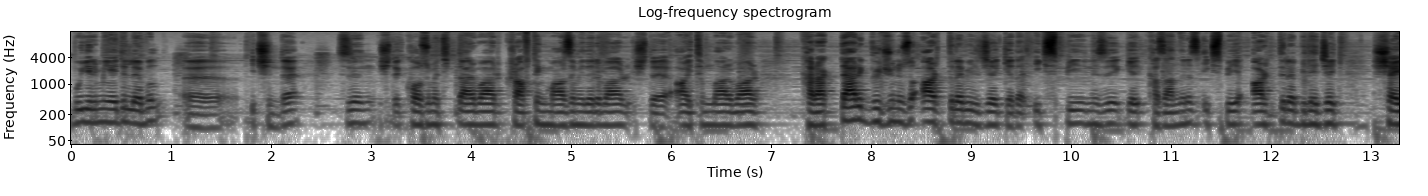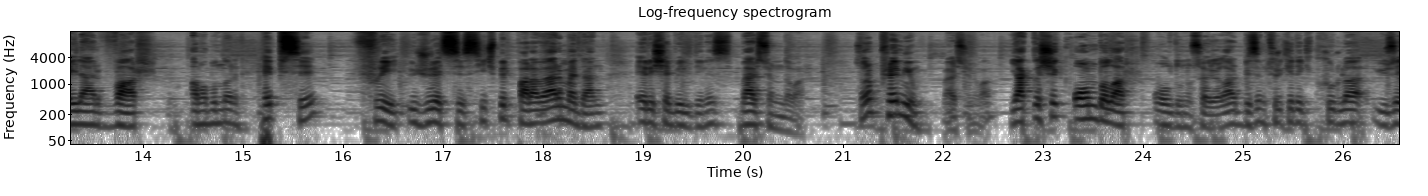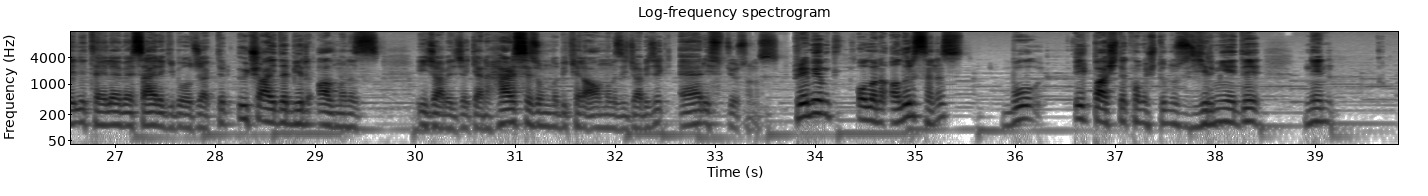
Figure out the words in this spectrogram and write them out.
Bu 27 level e, içinde sizin işte kozmetikler var, crafting malzemeleri var, işte itemlar var. Karakter gücünüzü arttırabilecek ya da XP'nizi kazandığınız XP'yi arttırabilecek şeyler var. Ama bunların hepsi free, ücretsiz, hiçbir para vermeden erişebildiğiniz versiyonunda var. Sonra premium versiyonu var. Yaklaşık 10 dolar olduğunu söylüyorlar. Bizim Türkiye'deki kurla 150 TL vesaire gibi olacaktır. 3 ayda bir almanız icap edecek. Yani her sezonda bir kere almanız icap edecek eğer istiyorsanız. Premium olanı alırsanız bu ilk başta konuştuğumuz 27'nin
